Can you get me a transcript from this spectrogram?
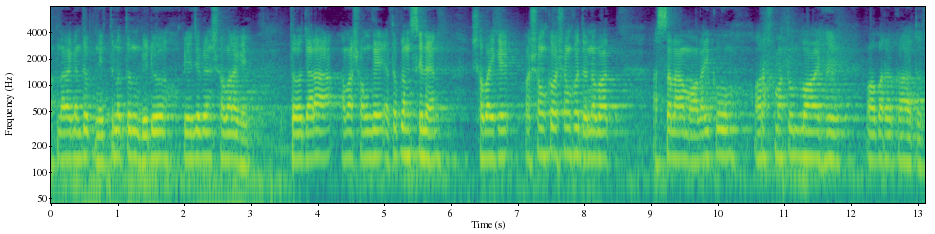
আপনারা কিন্তু নিত্য নতুন ভিডিও পেয়ে যাবেন সবার আগে। তো যারা আমার সঙ্গে এতক্ষণ ছিলেন, সবাইকে অসংখ্য অসংখ্য ধন্যবাদ। আসসালামু আলাইকুম আ রহমতুল্লাহ ওবরাকাতুহ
